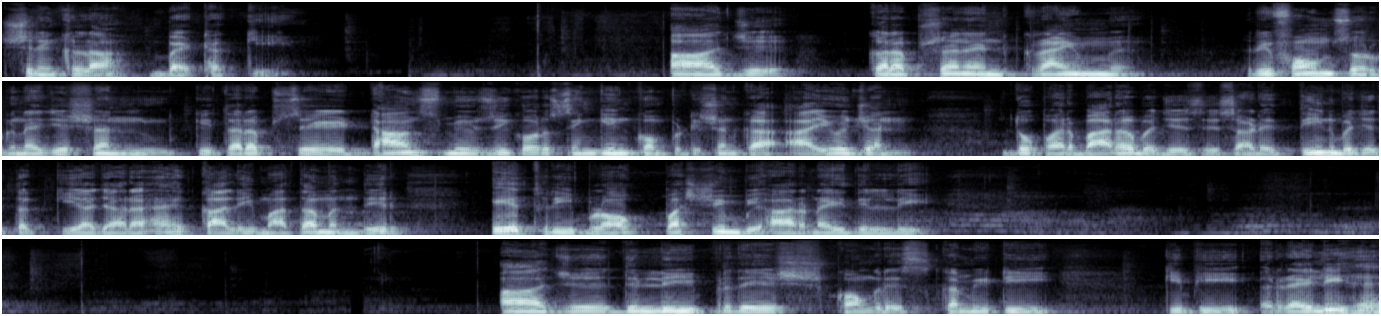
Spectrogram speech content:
श्रृंखला बैठक की। आज corruption and crime reforms organisation की तरफ़ से डांस, म्यूज़िक और सिंगिंग कंपटीशन का आयोजन दोपहर बारह बजे से साढ़े तीन बजे तक किया जा रहा है काली माता मंदिर A three block, Paschim Vihar, नई दिल्ली। आज दिल्ली प्रदेश कांग्रेस कमेटी की भी रैली है।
